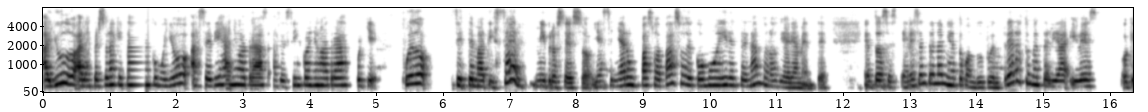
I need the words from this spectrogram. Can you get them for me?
ayudo a las personas que están como yo hace 10 años atrás, hace 5 años atrás, porque puedo sistematizar mi proceso y enseñar un paso a paso de cómo ir entrenándonos diariamente. Entonces, en ese entrenamiento, cuando tú entrenas tu mentalidad y ves, ok,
